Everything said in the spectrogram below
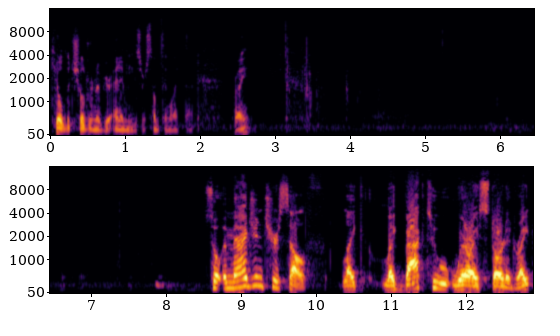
kill the children of your enemies or something like that, right? So imagine to yourself, like, like back to where I started, right?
